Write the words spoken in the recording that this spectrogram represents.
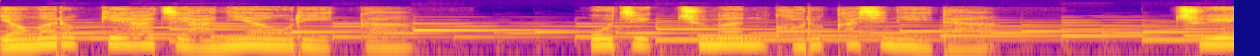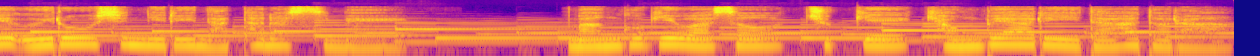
영화롭게 하지 아니하오리이까 오직 주만 거룩하시니이다. 주의 의로우신 일이 나타났음에 만국이 와서 주께 경배하리이다 하더라.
